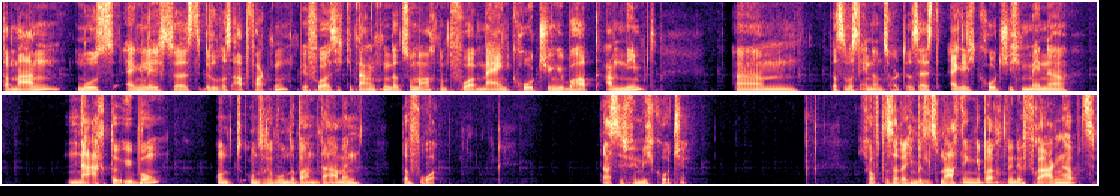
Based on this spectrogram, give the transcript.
der Mann muss eigentlich zuerst ein bisschen was abfacken, bevor er sich Gedanken dazu macht und bevor er mein Coaching überhaupt annimmt, ähm, dass er was ändern sollte. Das heißt, eigentlich coache ich Männer nach der Übung und unsere wunderbaren Damen davor. Das ist für mich Coaching. Ich hoffe, das hat euch ein bisschen zum Nachdenken gebracht. Wenn ihr Fragen habt,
